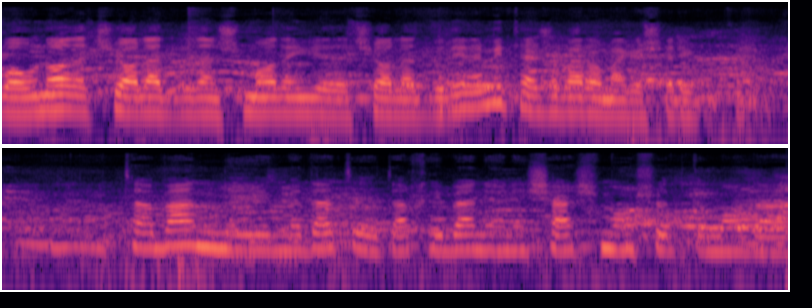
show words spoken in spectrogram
و اونا در چی حالت بودن؟ شما در اینجا در چی حالت بودین؟ همین تجربه رو مگه شریک کنید طبعا مدت تقریبا یعنی شش ماه شد که ما در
